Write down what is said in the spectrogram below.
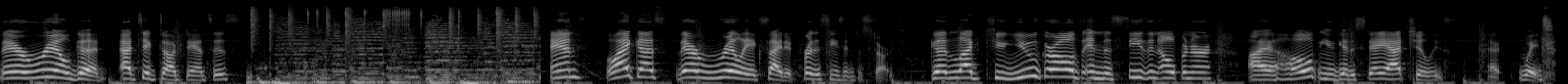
They're real good at TikTok dances. And like us, they're really excited for the season to start. Good luck to you girls in the season opener. I hope you get to stay at Chili's. Uh, wait,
